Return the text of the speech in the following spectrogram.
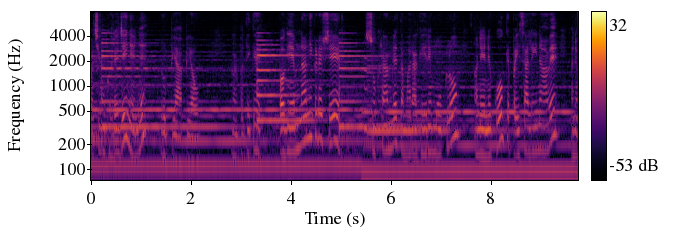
પછી હું ઘરે જઈને એને રૂપિયા આપી આવું. ગણપતિ કહે, પગ એમ ના નીકળે શેઠ. સુખરામને તમારા ઘેરે મોકલો અને એને કહો કે પૈસા લઈને આવે અને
